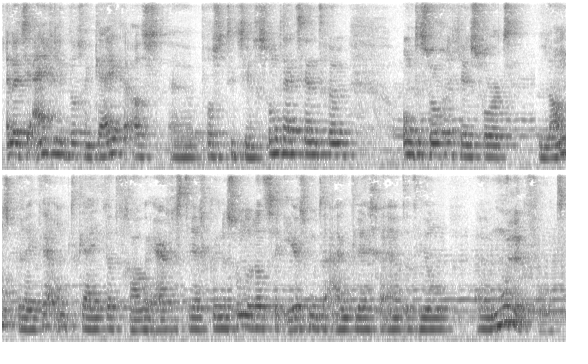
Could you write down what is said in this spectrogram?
En dat je eigenlijk wil gaan kijken als uh, prostitutie- en gezondheidscentrum om te zorgen dat je een soort lans breekt. Hè, om te kijken dat vrouwen ergens terecht kunnen zonder dat ze eerst moeten uitleggen en dat het heel moeilijk voelt.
